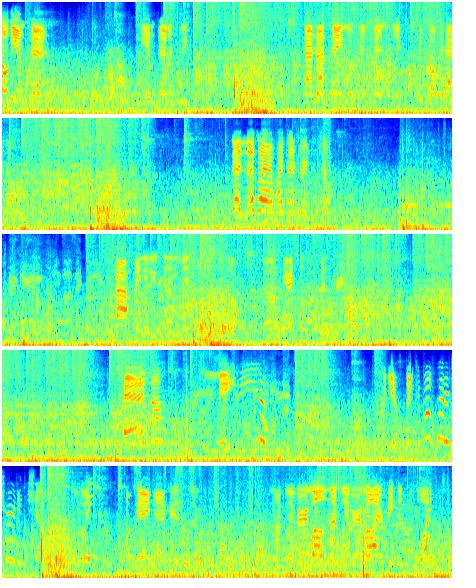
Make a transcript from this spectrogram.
kill the M10. The M10 is weak. Now, I'm not saying those M10s, like, super, oh, it had no And that's why I have high penetration shells. Ha, I knew he was gonna miss. Okay, I still have penetration. Ten? Maybe? Could you think about penetrating shells? Okay, yeah, good. Not going very well, not going very well, I repeat this. What?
